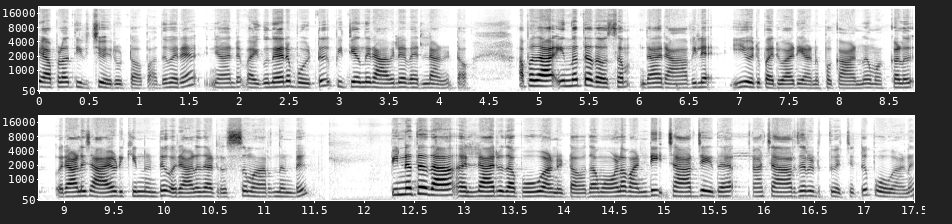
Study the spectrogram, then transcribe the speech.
വ്യാപ്പള തിരിച്ചു വരും കേട്ടോ. അപ്പോൾ അതുവരെ ഞാൻ വൈകുന്നേരം പോയിട്ട് പിറ്റേന്ന് രാവിലെ വരലാണ് കേട്ടോ. അപ്പോൾ ദാ ഇന്നത്തെ ദിവസം ഇതാ രാവിലെ ഈ ഒരു പരിപാടിയാണ് ഇപ്പോൾ കാണുന്നത്. മക്കൾ ഒരാൾ ചായ കുടിക്കുന്നുണ്ട് ഒരാൾ ഇതാ ഡ്രസ്സ് മാറുന്നുണ്ട്. പിന്നത്തെ ഇതാ എല്ലാവരും ഇതാ പോവുകയാണ് കേട്ടോ. അതാ മോളെ വണ്ടി ചാർജ് ചെയ്ത് ആ ചാർജർ എടുത്ത് വെച്ചിട്ട് പോവുകയാണ്.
